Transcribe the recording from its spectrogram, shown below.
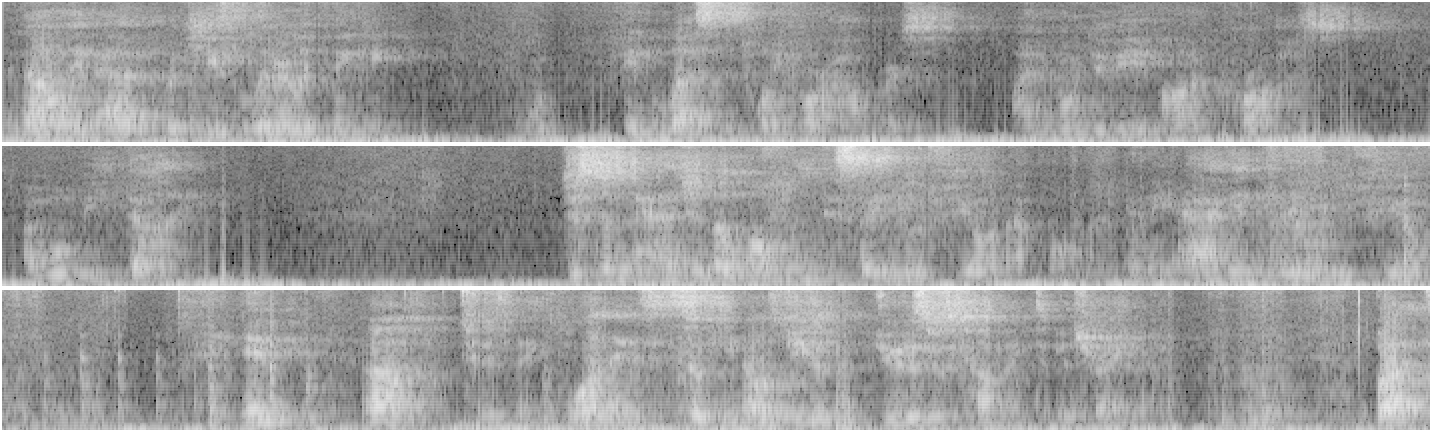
And not only that, but he's literally thinking, in less than 24 hours, I'm going to be on a cross. I will be dying. Just imagine the loneliness that you would feel in that moment and the agony that you would feel. And um, two things. One is, so he knows Jesus, Judas was coming to betray him, but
